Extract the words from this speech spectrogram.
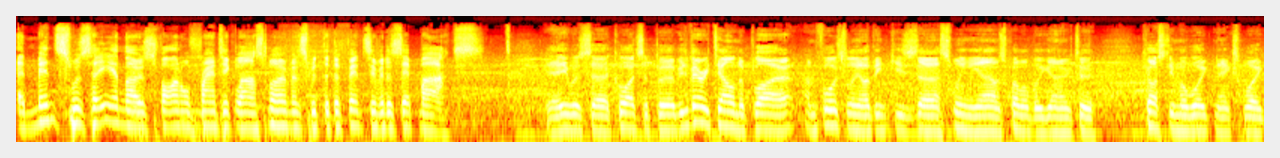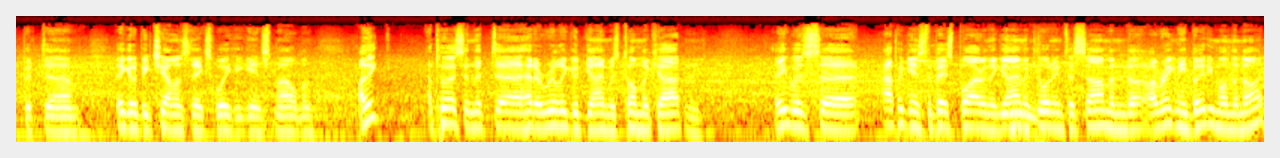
immense was he in those final frantic last moments with the defensive intercept marks? Yeah, he was uh, quite superb. He's a very talented player. Unfortunately, I think his uh, swinging arm is probably going to cost him a week next week. But um, they've got a big challenge next week against Melbourne. I think a person that uh, had a really good game was Tom McCartin. He was uh, up against the best player in the game, according to some, and uh, I reckon he beat him on the night.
